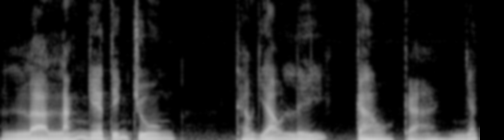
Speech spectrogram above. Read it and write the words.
là lắng nghe tiếng chuông theo giáo lý cao cả nhất.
